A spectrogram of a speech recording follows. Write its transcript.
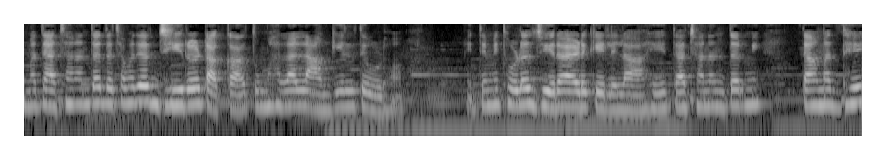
मग त्याच्यानंतर त्याच्यामध्ये जिरं टाका तुम्हाला लागेल तेवढं. इथे मी थोडं जिरं ॲड केलेलं आहे. त्याच्यानंतर मी त्यामध्ये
